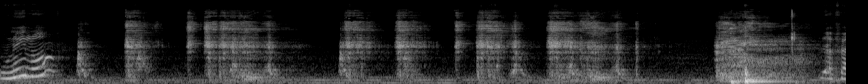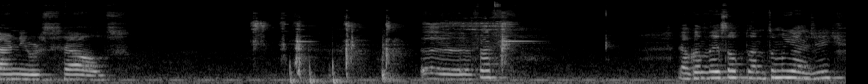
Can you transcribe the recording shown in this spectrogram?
O ne lan? Defend yourselves. Ee, efendim. Yakında hesap tanıtımı gelecek.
